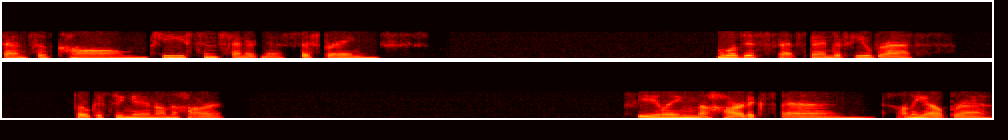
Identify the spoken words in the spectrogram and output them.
sense of calm, peace, and centeredness this brings. We'll just spend a few breaths focusing in on the heart, feeling the heart expand on the out breath.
